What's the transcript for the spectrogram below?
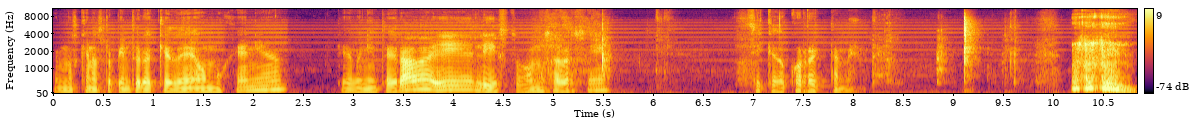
Vemos que nuestra pintura quede homogénea, quede bien integrada y listo. Vamos a ver si Sí quedó correctamente.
